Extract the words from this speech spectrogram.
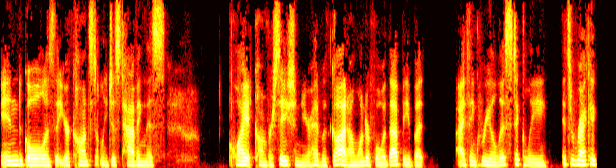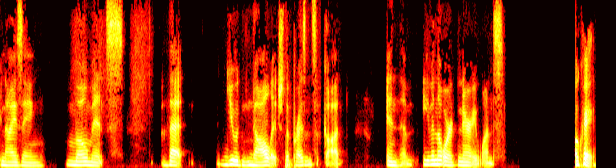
end goal is that you're constantly just having this quiet conversation in your head with god how wonderful would that be but i think realistically it's recognizing moments that you acknowledge the presence of god in them even the ordinary ones okay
